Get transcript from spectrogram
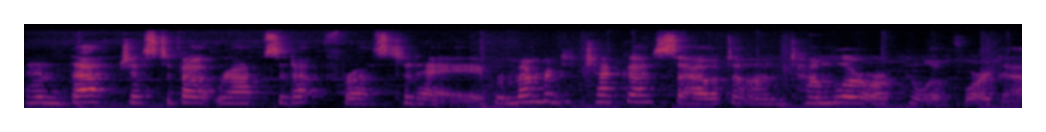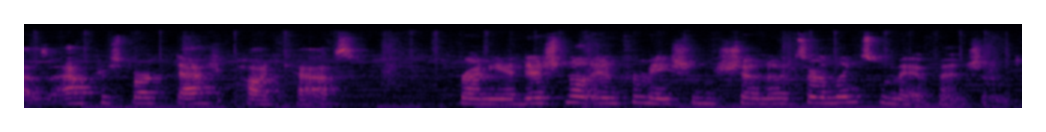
And that just about wraps it up for us today. Remember to check us out on Tumblr or Pillowfort as Afterspark Podcast for any additional information, show notes, or links we may have mentioned.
